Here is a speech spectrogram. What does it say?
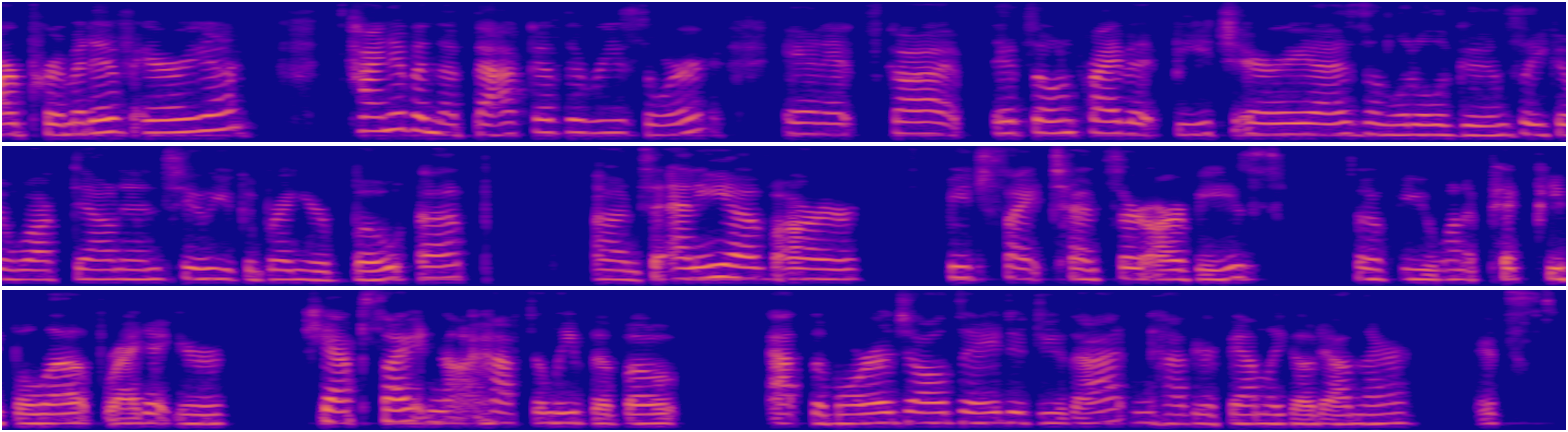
our primitive area. It's kind of in the back of the resort and it's got its own private beach areas and little lagoons that you can walk down into. You can bring your boat up um, to any of our beachside tents or RVs. So if you want to pick people up right at your campsite and not have to leave the boat at the moorage all day to do that and have your family go down there, it's,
